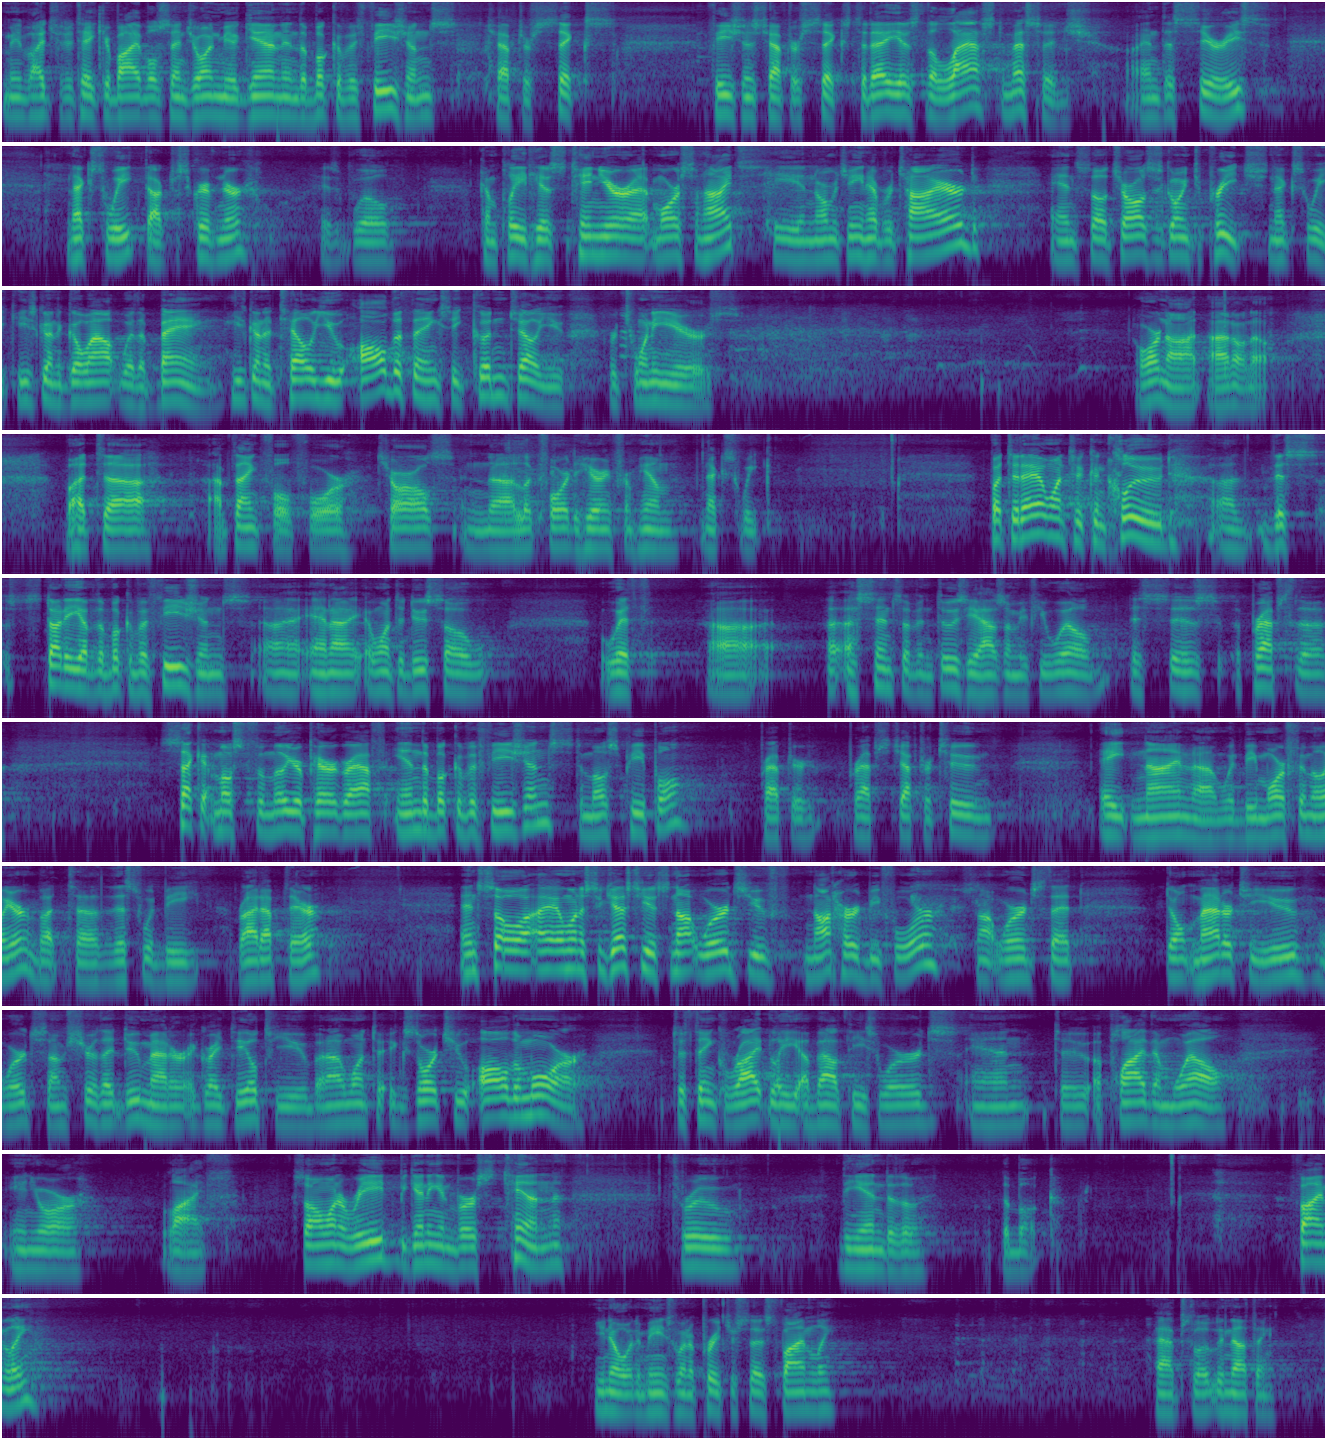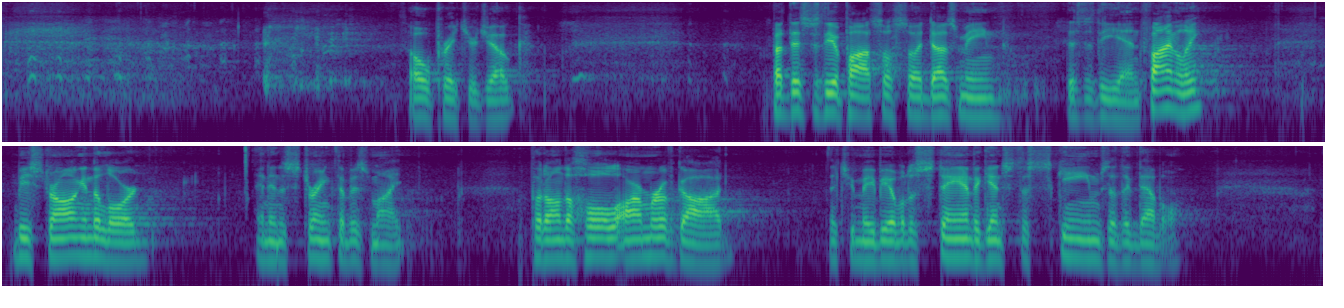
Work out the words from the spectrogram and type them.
Let me invite you to take your Bibles and join me again in the book of Ephesians, chapter 6. Ephesians, chapter 6. Today is the last message in this series. Next week, Dr. Scrivener is, will complete his tenure at Morrison Heights. He and Norma Jean have retired, and so Charles is going to preach next week. He's going to go out with a bang. He's going to tell you all the things he couldn't tell you for 20 years. or not, I don't know. But uh, I'm thankful for Charles and uh, look forward to hearing from him next week. But today I want to conclude uh, this study of the book of Ephesians, uh, and I, I, want to do so with uh, a sense of enthusiasm, if you will. This is perhaps the second most familiar paragraph in the book of Ephesians to most people. Perhaps, perhaps chapter 2 8 and 9 uh, would be more familiar, but uh, this would be right up there. And so I want to suggest to you it's not words you've not heard before. It's not words that don't matter to you, words I'm sure that do matter a great deal to you, but I want to exhort you all the more to think rightly about these words and to apply them well in your life. So I want to read beginning in verse 10 through the end of the, the book. Finally, you know what it means when a preacher says finally? Absolutely nothing. It's an old preacher joke. But this is the apostle, so it does mean this is the end. Finally, be strong in the Lord and in the strength of his might. Put on the whole armor of God that you may be able to stand against the schemes of the devil.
